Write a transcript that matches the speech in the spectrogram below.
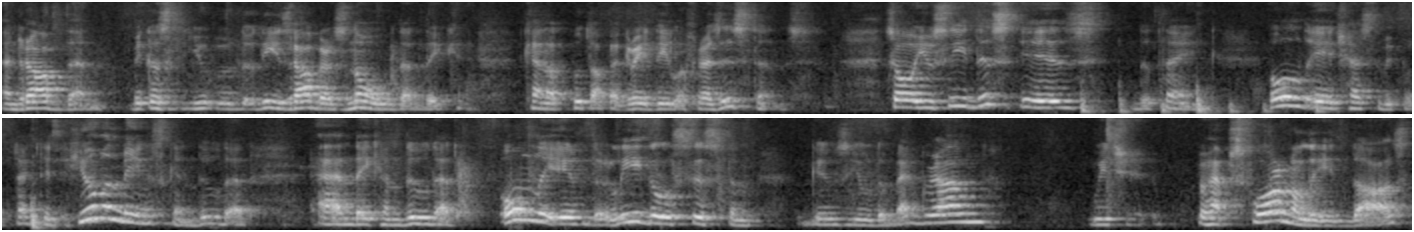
and rob them because you, these robbers know that they cannot put up a great deal of resistance. So you see, this is the thing. Old age has to be protected. Human beings can do that, and they can do that only if the legal system gives you the background, which perhaps formally it does,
